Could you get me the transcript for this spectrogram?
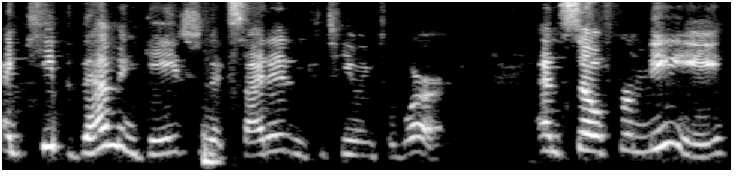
and keep them engaged and excited and continuing to work? And so, for me,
